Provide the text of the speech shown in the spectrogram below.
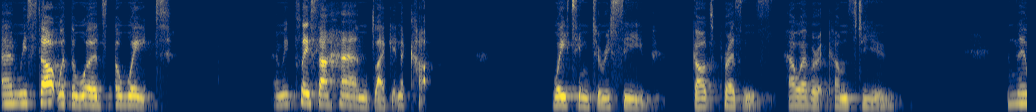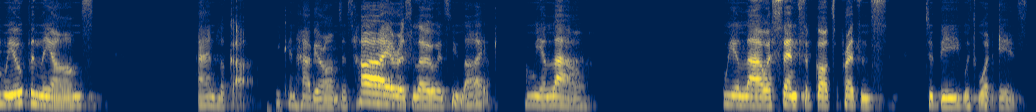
And we start with the words await. And we place our hand like in a cup, waiting to receive God's presence, however it comes to you. And then we open the arms and look up. You can have your arms as high or as low as you like. And we allow we allow a sense of God's presence to be with what is.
